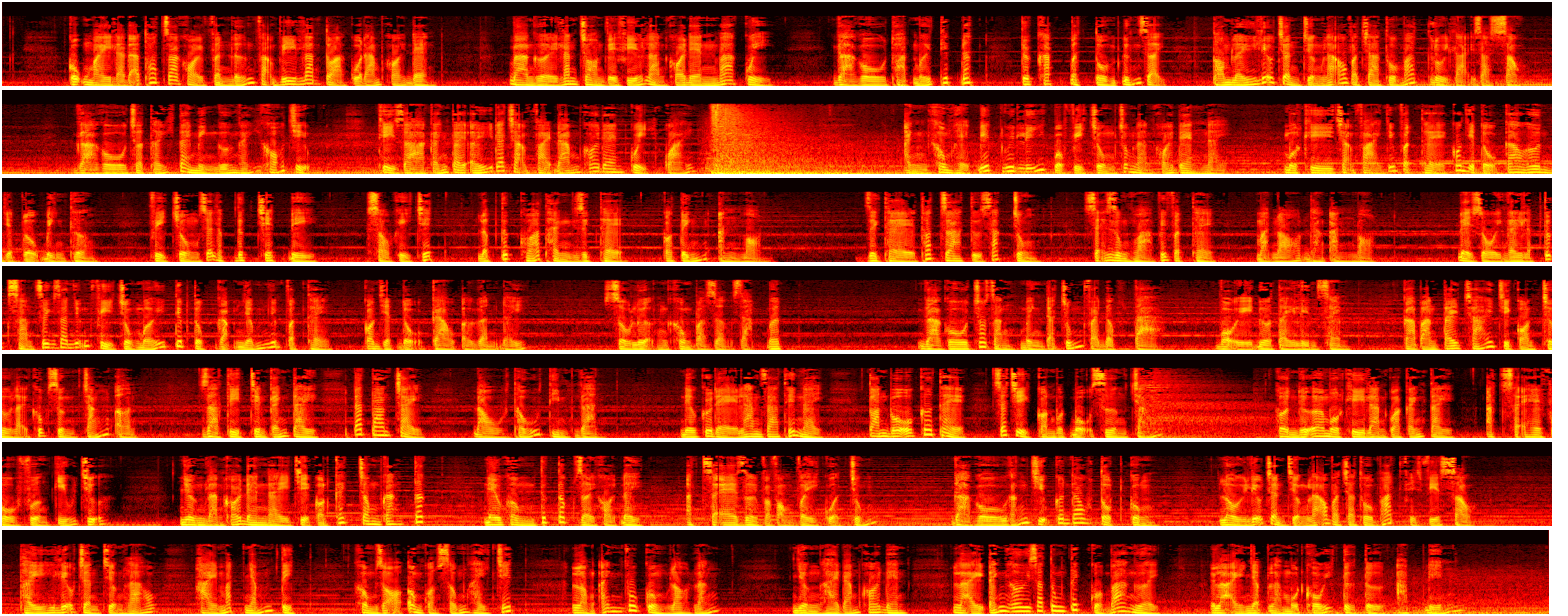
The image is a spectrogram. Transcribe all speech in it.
Cũng may là đã thoát ra khỏi phần lớn phạm vi lan tỏa của đám khói đen. Ba người lăn tròn về phía làn khói đen ma quỷ. Gà gồ thoạt mới tiếp đất, tức khắc bật tôm đứng dậy, tóm lấy Liễu Trần trưởng lão và cha Thomas lùi lại ra sau. Gà gồ chợt thấy tay mình ngứa ngáy khó chịu, Thì ra cánh tay ấy đã chạm phải đám khói đen quỷ quái Anh không hề biết nguyên lý của phỉ trùng trong làn khói đen này một khi chạm phải những vật thể có nhiệt độ cao hơn nhiệt độ bình thường Phỉ trùng sẽ lập tức chết đi Sau khi chết Lập tức hóa thành dịch thể Có tính ăn mòn Dịch thể thoát ra từ xác trùng Sẽ dung hòa với vật thể Mà nó đang ăn mòn để rồi ngay lập tức sản sinh ra những phỉ trùng mới tiếp tục gặm nhấm những vật thể có nhiệt độ cao ở gần đấy. Số lượng không bao giờ giảm bớt. Gago cho rằng mình đã trúng phải độc tà, vội đưa tay lên xem. Cả bàn tay trái chỉ còn trừ lại khúc xương trắng ẩn. giả thịt trên cánh tay đã tan chảy, đau thấu tim gan. Nếu cứ để lan ra thế này, toàn bộ cơ thể sẽ chỉ còn một bộ xương trắng. Hơn nữa một khi lan qua cánh tay, ắt sẽ phổ phường cứu chữa. Nhưng làn khói đen này chỉ còn cách trong gang tấc, nếu không tức tốc rời khỏi đây, ắt sẽ rơi vào vòng vây của chúng. Gà gồ gắng chịu cơn đau tột cùng, lồi Liễu Trần trưởng lão và cha Thomas về phía sau. Thấy Liễu Trần trưởng lão hai mắt nhắm tịt, không rõ ông còn sống hay chết, lòng anh vô cùng lo lắng. Nhưng hai đám khói đen lại đánh hơi ra tung tích của ba người, lại nhập làm một khối từ từ áp đến.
